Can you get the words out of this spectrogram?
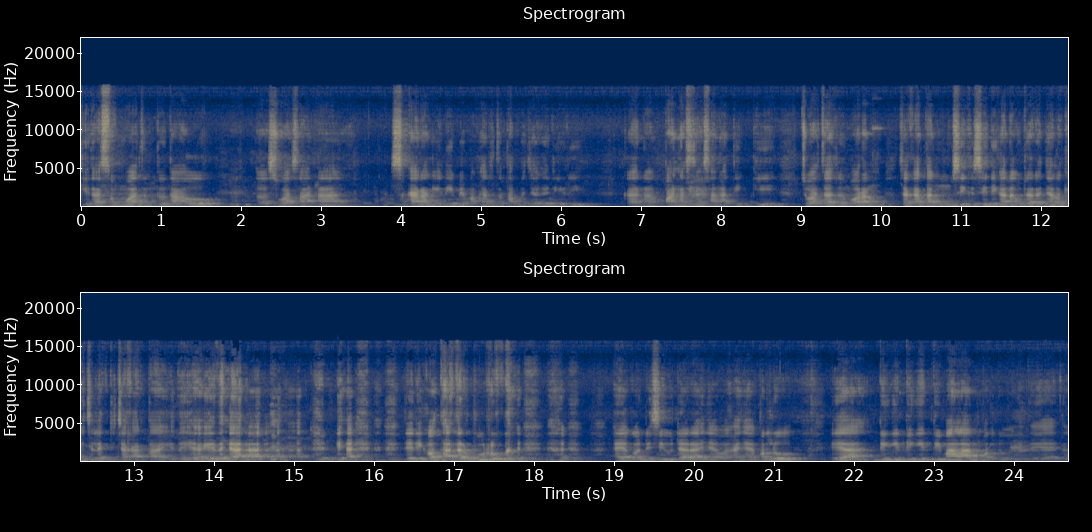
kita semua tentu tahu eh, suasana sekarang ini memang harus tetap menjaga diri karena panasnya sangat tinggi, cuaca dan orang Jakarta ngungsi ke sini karena udaranya lagi jelek di Jakarta gitu ya, gitu ya. ya jadi kota terburuk kayak kondisi udaranya makanya perlu ya dingin-dingin di Malang perlu gitu ya itu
